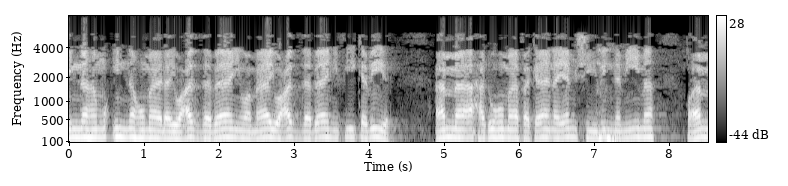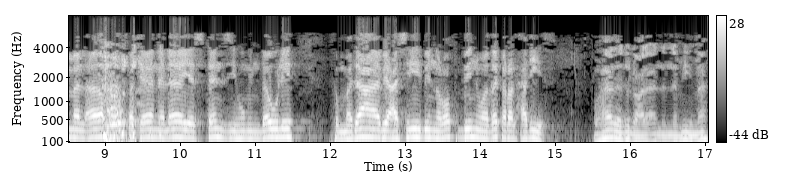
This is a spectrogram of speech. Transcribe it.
إنهم إنهما لا يعذبان وما يعذبان في كبير أما أحدهما فكان يمشي بالنميمة وأما الآخر فكان لا يستنزه من بوله ثم دعا بعسيب رطب وذكر الحديث. وهذا يدل على أن النميمة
